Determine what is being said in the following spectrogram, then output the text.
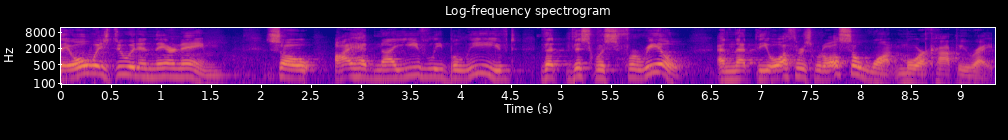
They always do it in their name. So I had naively believed that this was for real and that the authors would also want more copyright.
